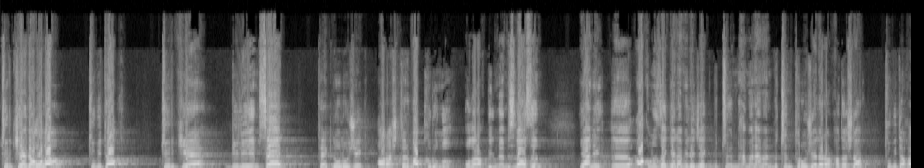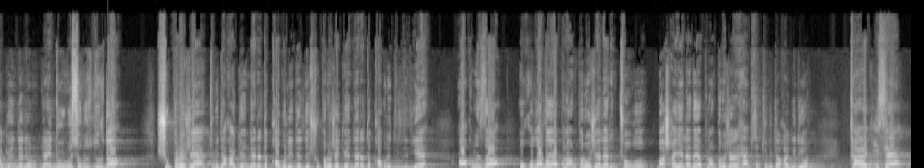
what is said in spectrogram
Türkiye'de olan TÜBİTAK, Türkiye Bilimsel Teknolojik Araştırma Kurumu olarak bilmemiz lazım. Yani e, aklınıza gelebilecek bütün hemen hemen bütün projeler arkadaşlar TÜBİTAK'a gönderiliyor. Yani duymuşsunuzdur da şu proje TÜBİTAK'a gönderildi, kabul edildi. Şu proje gönderildi, kabul edildi diye aklınıza okullarda yapılan projelerin çoğu, başka yerlerde yapılan projeler hepsi TÜBİTAK'a gidiyor. TEK ise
